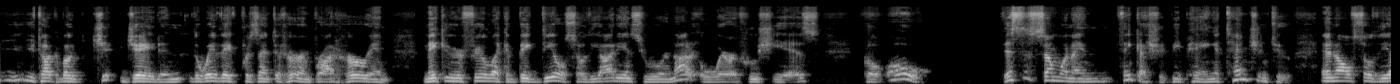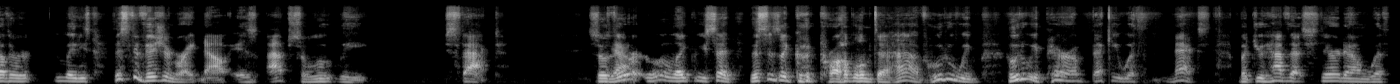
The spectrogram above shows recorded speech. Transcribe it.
you, you talk about J- Jade and the way they've presented her and brought her in, making her feel like a big deal. So the audience who are not aware of who she is go, "Oh, this is someone I think I should be paying attention to. And also the other ladies, this division right now is absolutely stacked. So yeah. there, like we said, this is a good problem to have. Who do we who do we pair up Becky with next? But you have that stare down with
